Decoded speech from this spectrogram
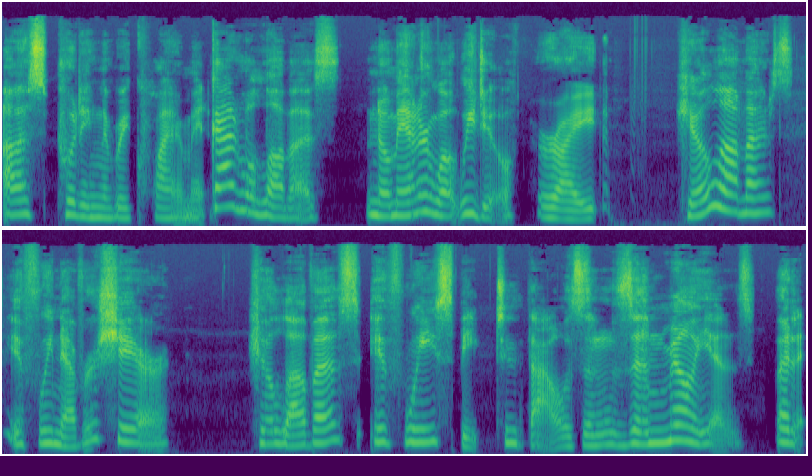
us putting the requirement. God will love us no matter what we do. Right. He'll love us if we never share. He'll love us if we speak to thousands and millions. But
